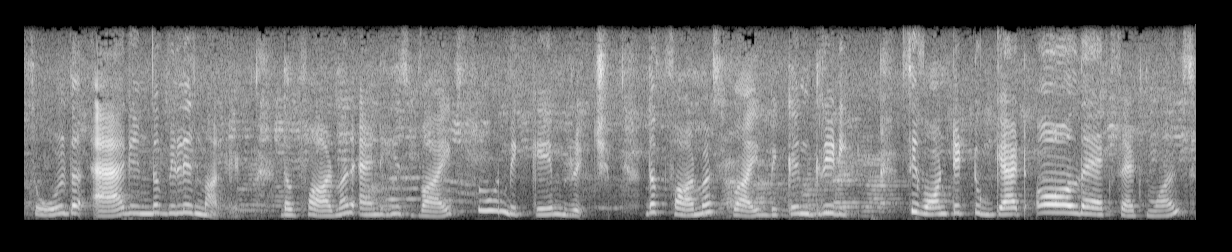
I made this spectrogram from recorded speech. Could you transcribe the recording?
sold the egg in the village market. The farmer and his wife soon became rich. The farmer's wife became greedy. She wanted to get all the eggs at once.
